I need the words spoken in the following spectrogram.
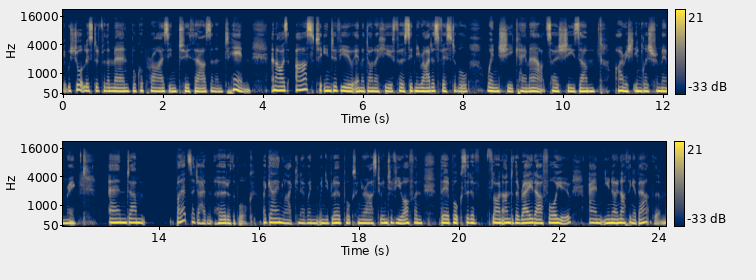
it was shortlisted for the Man Booker Prize in 2010, and I was asked to interview Emma Donoghue for Sydney Writers Festival when she came out. So she's um, Irish English from memory, and um, by that stage, I hadn't heard of the book. Again, like, you know, when, when you blurb books, when you're asked to interview, often they're books that have flown under the radar for you and you know nothing about them.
